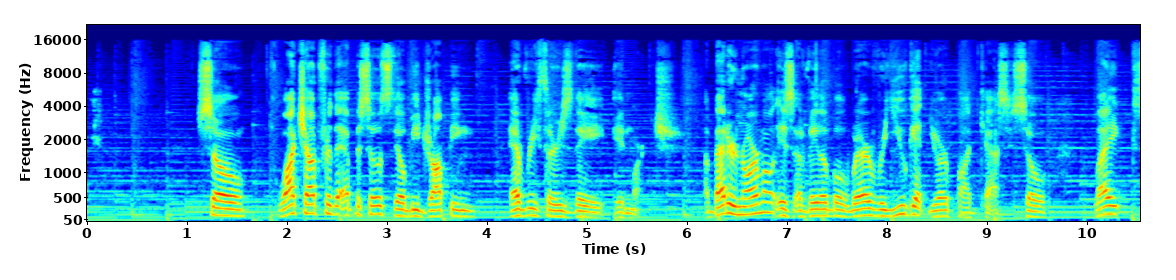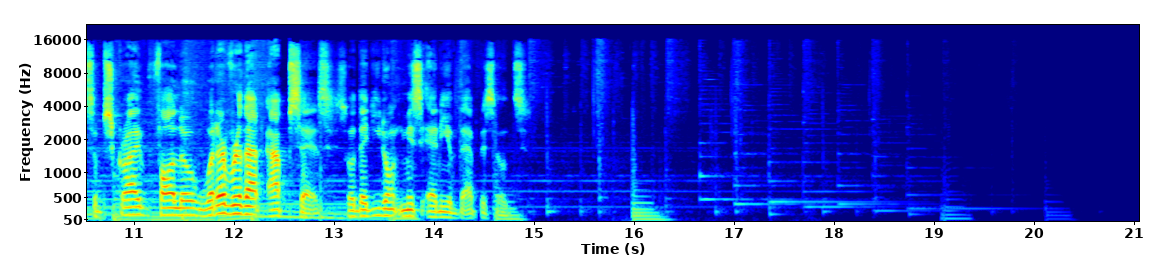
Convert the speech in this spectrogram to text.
So, watch out for the episodes, they'll be dropping every Thursday in March. A Better Normal is available wherever you get your podcast. So, like, subscribe, follow, whatever that app says, so that you don't miss any of the episodes.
